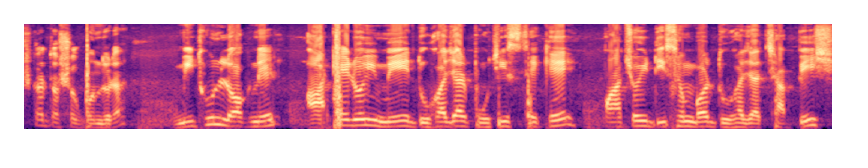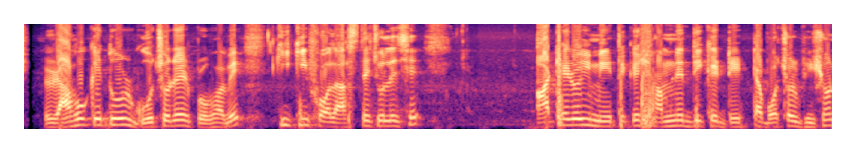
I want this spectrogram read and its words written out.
নমস্কার দর্শক বন্ধুরা। মিথুন লগ্নের আঠেরোই মে দু হাজার পঁচিশ থেকে পাঁচই ডিসেম্বর দু হাজার ছাব্বিশ রাহুকেতুর গোচরের প্রভাবে কি কি ফল আসতে চলেছে? আঠেরোই মে থেকে সামনের দিকে ডেটটা বছর ভীষণ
